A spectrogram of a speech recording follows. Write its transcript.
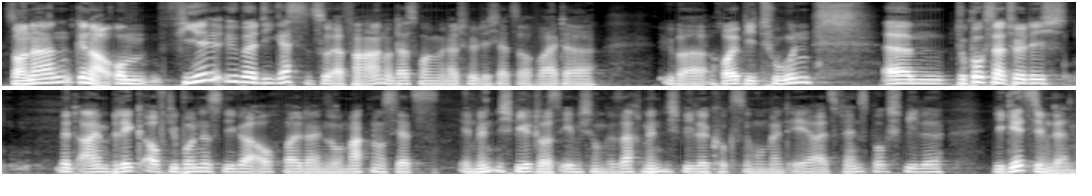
sondern genau, um viel über die Gäste zu erfahren und das wollen wir natürlich jetzt auch weiter über Holby tun. Ähm, du guckst natürlich mit einem Blick auf die Bundesliga auch, weil dein Sohn Magnus jetzt in Minden spielt. Du hast eben schon gesagt, Minden-Spiele guckst du im Moment eher als Flensburg-Spiele. Wie geht's ihm denn?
